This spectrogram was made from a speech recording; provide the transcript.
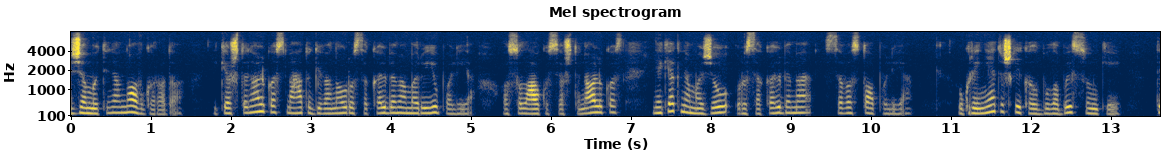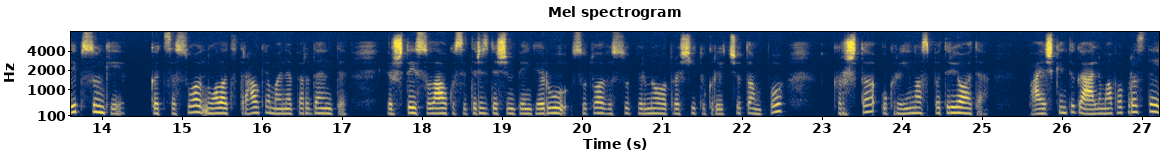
iš žemutinio novgorodo. Iki aštuoniolikos metų gyvenau rusakalbiame mariupolyje o sulaukusi aštuoniolikos ne kiek ne mažiau rusakalbiame sevastopolyje ukrainietiškai kalbu labai sunkiai. Taip sunkiai kad sesuo nuolat traukė mane per dantį. Ir štai sulaukusi trisdešimt penkerių su tuo visų pirmiau aprašytu kraičiu tampu karšta ukrainos patriotė. Paaiškinti galima paprastai.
